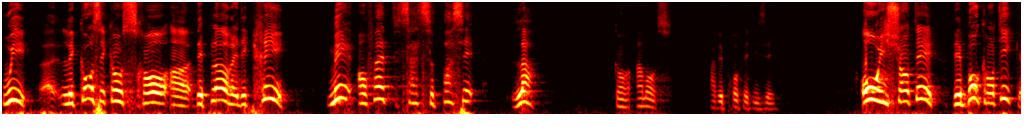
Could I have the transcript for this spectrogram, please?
oui, euh, les conséquences seront euh, des pleurs et des cris, mais en fait, ça se passait là, quand Amos avait prophétisé Oh, ils chantaient des beaux cantiques.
